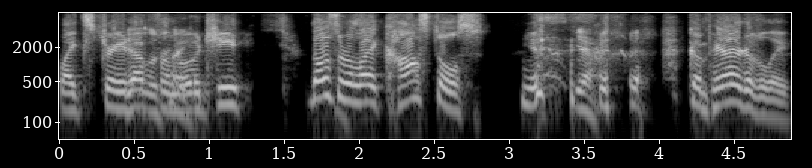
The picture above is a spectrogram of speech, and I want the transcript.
like straight It up from like- OG. Those are like costals Yeah, comparatively.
